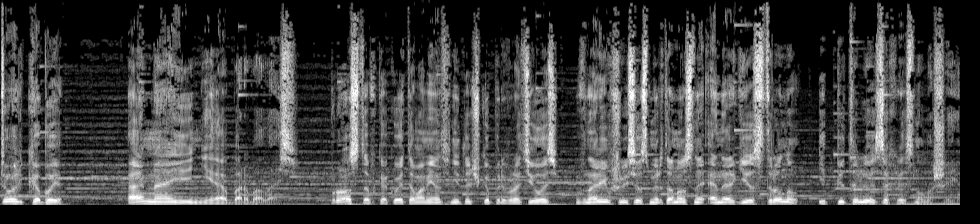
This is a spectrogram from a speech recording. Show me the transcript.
только бы... Она и не оборвалась. Просто в какой-то момент ниточка превратилась в налившуюся смертоносной энергией струну и петлей захлестнула шею.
